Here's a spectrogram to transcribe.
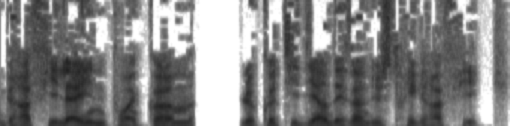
graphiline.com, le quotidien des industries graphiques.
